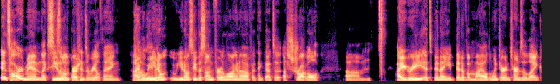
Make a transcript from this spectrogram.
it's hard, man. Like seasonal depression is a real thing. I Uh, believe you it. don't you don't see the sun for long enough. I think that's a, a struggle. Um, I agree. It's been a bit of a mild winter in terms of like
